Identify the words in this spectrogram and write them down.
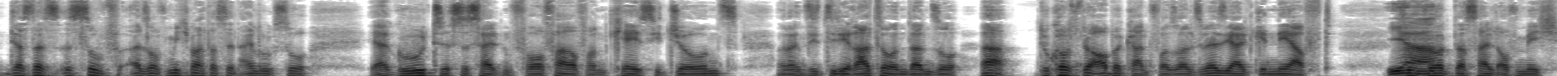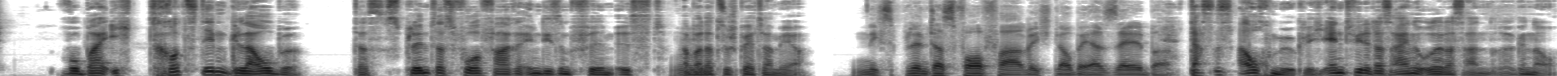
das, das ist so, also auf mich macht das den Eindruck so, ja gut, das ist halt ein Vorfahrer von Casey Jones. Und dann sieht sie die Ratte und dann so, ah, du kommst mir auch bekannt vor, so als wäre sie halt genervt. Ja. So wirkt das halt auf mich. Wobei ich trotzdem glaube, dass Splinters Vorfahre in diesem Film ist. Mhm. Aber dazu später mehr. Nicht Splinters Vorfahre, ich glaube er selber. Das ist auch möglich. Entweder das eine oder das andere, genau.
